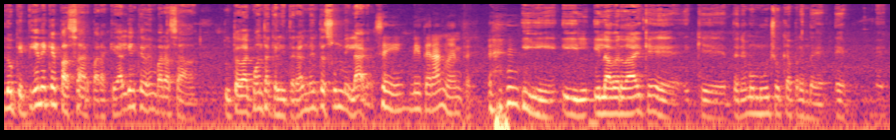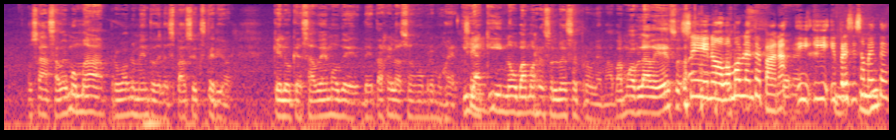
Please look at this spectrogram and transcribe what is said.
lo que tiene que pasar para que alguien quede embarazada, tú te das cuenta que literalmente es un milagro. Sí, literalmente. Y, y, la verdad es que, tenemos mucho que aprender. Eh, eh, o sea, sabemos más probablemente del espacio exterior que lo que sabemos de, esta relación hombre-mujer. Y aquí no vamos a resolver ese problema. Vamos a hablar de eso. Sí, no, vamos a hablar entre panas. y, y, precisamente...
